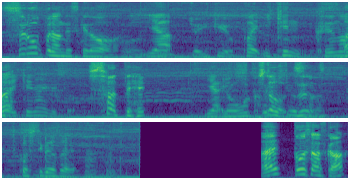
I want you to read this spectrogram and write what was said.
スロープなんですけどいやじゃあ行けよ。これ行けん車は行けないでしょ。ちょっと待って。いやいや俺ちょっとず貸してください、え？どうしたんですか？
